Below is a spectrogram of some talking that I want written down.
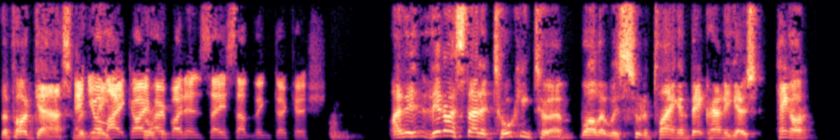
the podcast. And you're like, I talking. hope I didn't say something dickish. I then, I started talking to him while it was sort of playing in the background. He goes, "Hang on,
